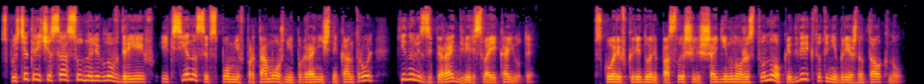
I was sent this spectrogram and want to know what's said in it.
Спустя три часа судно легло в дрейф, и ксеносы, вспомнив про таможню и пограничный контроль, кинулись запирать дверь своей каюты. Вскоре в коридоре послышались шаги множества ног, и дверь кто-то небрежно толкнул.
